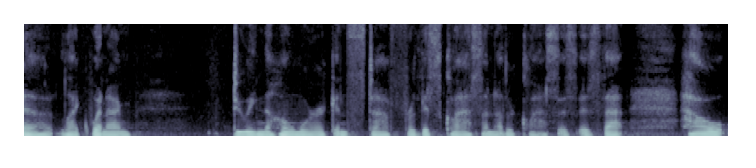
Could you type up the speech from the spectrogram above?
uh, like when I'm doing the homework and stuff for this class and other classes, is that how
